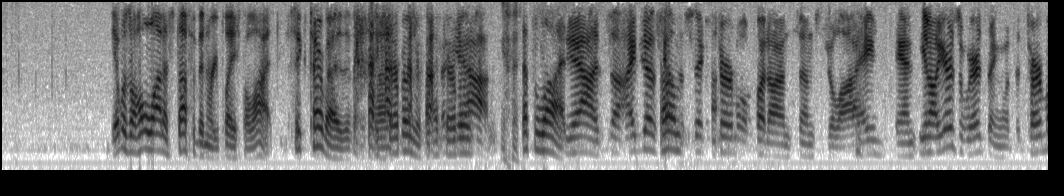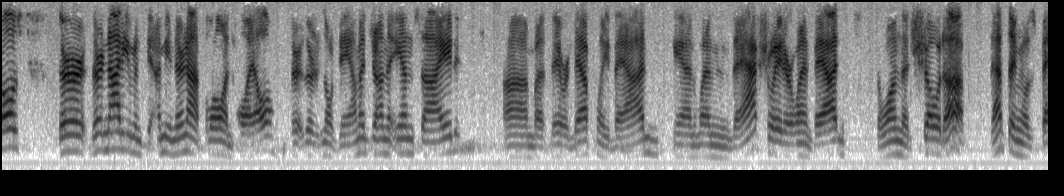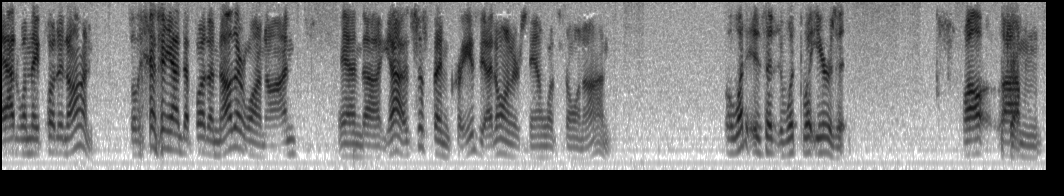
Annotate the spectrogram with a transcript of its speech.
It was a whole lot of stuff had been replaced a lot. Six turbos. Six turbos or five turbos? Yeah, That's a lot. yeah. It's uh, I just had Um, the six turbo put on since July, and you know, here's the weird thing with the turbos. they're they're not even. I mean, they're not blowing oil. There, there's no damage on the inside, um, but they were definitely bad. And when the actuator went bad, the one that showed up, that thing was bad when they put it on. So then they had to put another one on. And uh, yeah, it's just been crazy. I don't understand what's going on. Well, what is it? What what year is it? Well, um,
